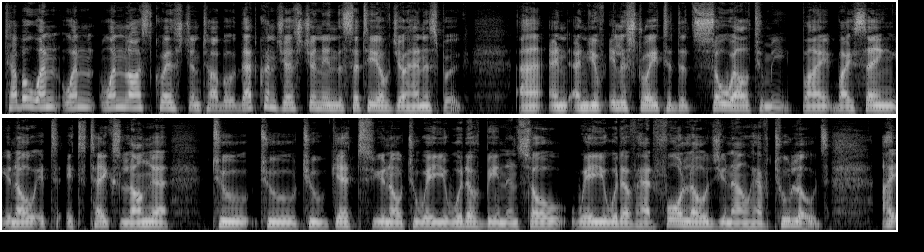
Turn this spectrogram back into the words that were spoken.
Thabo, one, one, one last question, Thabo. That congestion in the city of Johannesburg, uh, and, and you've illustrated it so well to me by, by saying, you know, it, it takes longer to, to, to get, you know, to where you would have been. And so where you would have had four loads, you now have two loads. Are,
